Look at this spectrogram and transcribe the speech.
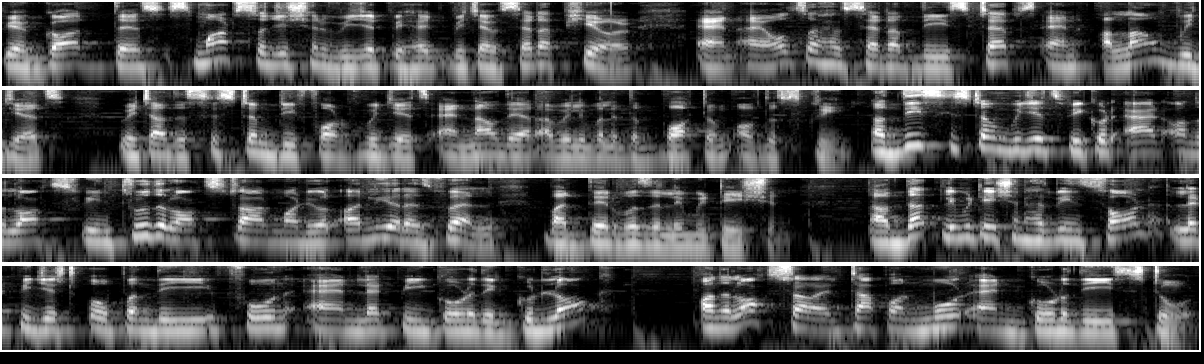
we have got this smart suggestion widget which I have set up here and I also have set up the steps and alarm widgets which are the system default widgets and now they are available at the bottom of the screen. Now these system widgets we could add on the lock screen through the Lockstar module earlier as well but there was a limitation. Now that limitation has been solved. Let me just open the phone and let me go to the good lock. On the Lockstar, I'll tap on more and go to the store.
